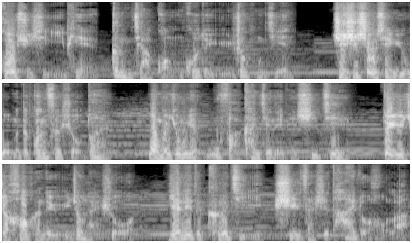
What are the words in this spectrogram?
或许是一片更加广阔的宇宙空间，只是受限于我们的观测手段，我们永远无法看见那片世界。对于这浩瀚的宇宙来说，人类的科技实在是太落后了。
